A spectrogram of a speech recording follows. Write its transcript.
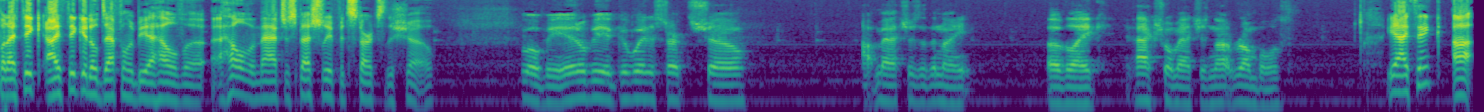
But I think I think it'll definitely be a hell of a, a hell of a match, especially if it starts the show. It will be. It'll be a good way to start the show. Top matches of the night, of like actual matches, not rumbles. Yeah, I think uh,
